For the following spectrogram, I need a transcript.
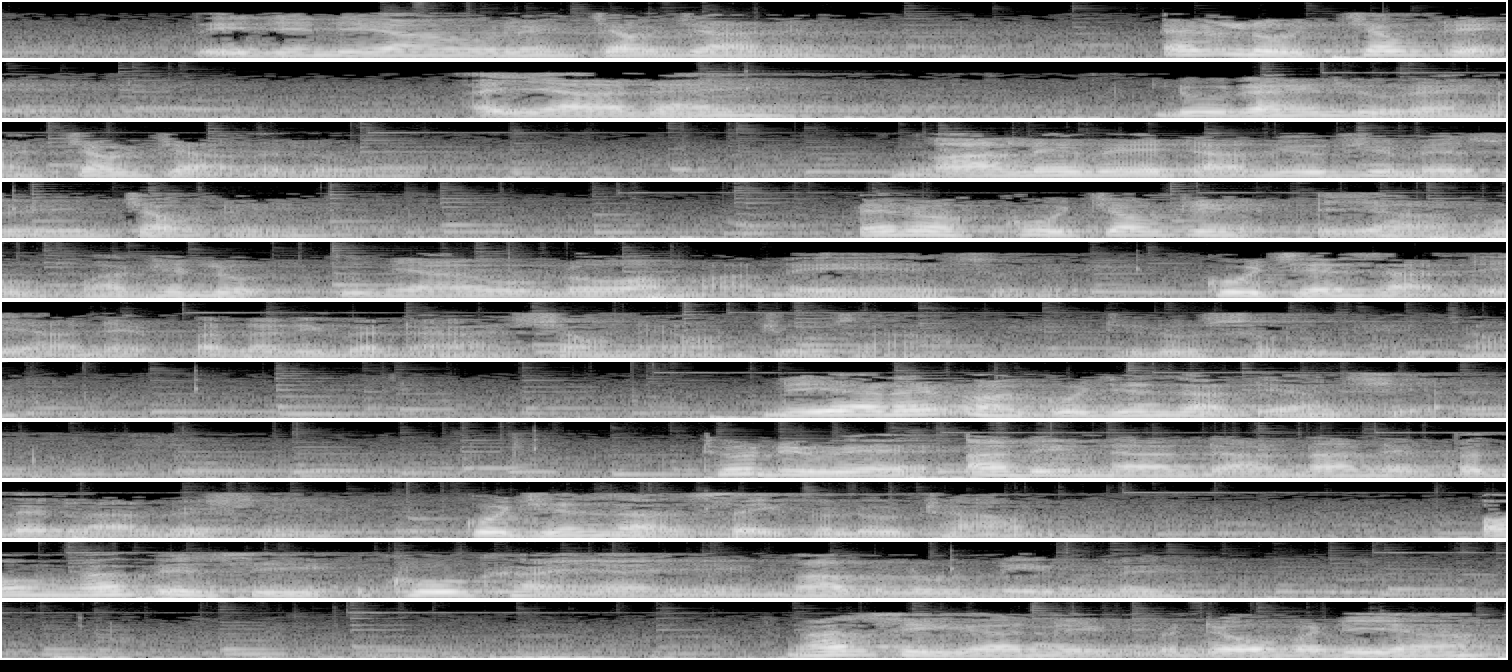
။သိခြင်းတရားကိုလည်းကြောက်ကြတယ်။အဲ့လိုကြောက်တဲ့အရာတိုင်းလူတိုင်းလူတိုင်းဟာကြောက်ကြတယ်လို့ငါလည်းပဲဒါမျိုးဖြစ်မယ်ဆိုရင်ကြောက်တယ်အဲ့တော့ကိုကြောက်တဲ့အရာကိုဘာဖြစ်လို့သူများကိုလောရမှာလဲဆိုတဲ့ကိုချင်းစာတရားနဲ့ပဏာတိပတ္တာရှောင်းနေအောင်ကြိုးစားအောင်ဒီလိုဆိုလို့လေနော်နေရာတိုင်းမှာကိုချင်းစာတရားရှိရ ထို့တူရဲ့အဋ္ဌိနာဒါနနဲ့ပတ်သက်လာလို့ရှိရင်ကိုချင်းစာစိတ်ဘယ်လိုထားမလဲ။အော်ငါပစ္စည်းအခိုးခံရရင်ငါဘယ်လိုနေမလဲ။ငါစီကနေမတော်မတရား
